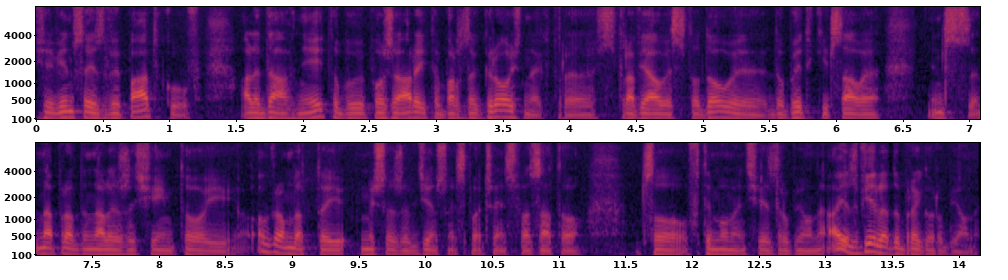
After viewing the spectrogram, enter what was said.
Dzisiaj więcej jest wypadków, ale dawniej to były pożary i to bardzo groźne, które strawiały stodoły, dobytki całe, więc naprawdę należy się im to i ogromna tutaj myślę, że wdzięczność społeczeństwa za to, co w tym momencie jest robione, a jest wiele dobrego robione.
